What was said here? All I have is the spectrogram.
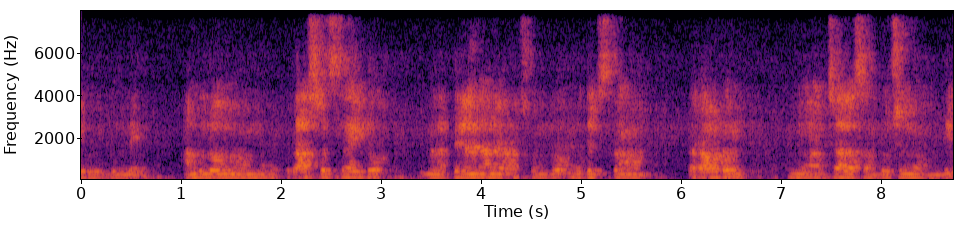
జరుగుతుంది. అందులో మనము రాష్ట్ర స్థాయిలో మన తెలంగాణ రాష్ట్రంలో మొదటి స్థానం రావడం చాలా సంతోషంగా ఉంది.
